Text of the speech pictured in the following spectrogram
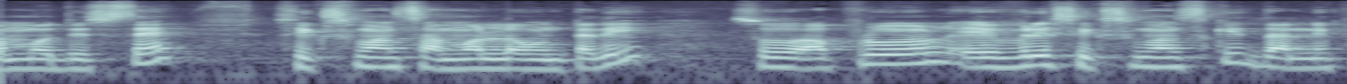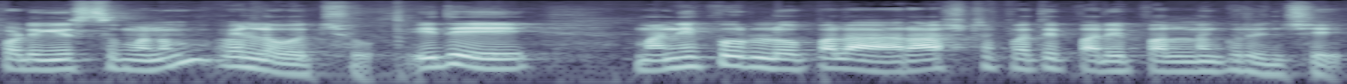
ఆమోదిస్తే సిక్స్ మంత్స్ అమల్లో ఉంటుంది. సో అప్రూవల్ ఎవ్రీ సిక్స్ మంత్స్కి దాన్ని పొడిగిస్తూ మనం వెళ్ళవచ్చు. ఇది మణిపూర్ లోపల రాష్ట్రపతి పరిపాలన గురించి.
